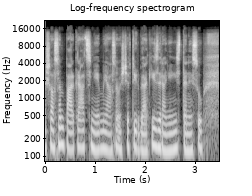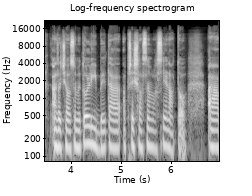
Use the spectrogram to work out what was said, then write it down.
šla jsem párkrát s ním, měla jsem ještě v té době nějaký zranění z tenisu a začalo se mi to líbit a, a přešla jsem vlastně na to. A,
